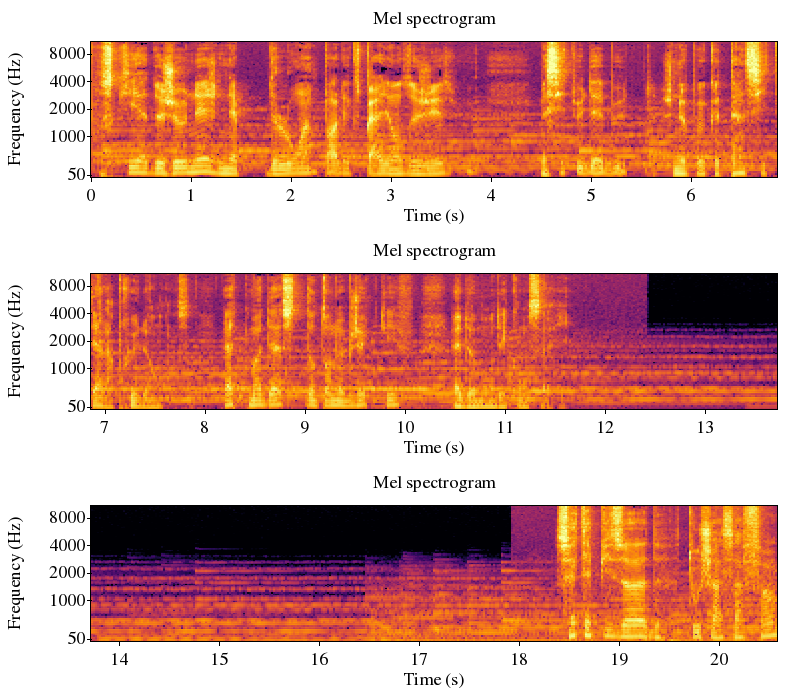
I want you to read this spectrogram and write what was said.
Pour ce qui est de jeûner, je n'ai de loin par l'expérience de Jésus. Mais si tu débutes, je ne peux que t'inciter à la prudence. Être modeste dans ton objectif et demander conseil. Cet épisode touche à sa fin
